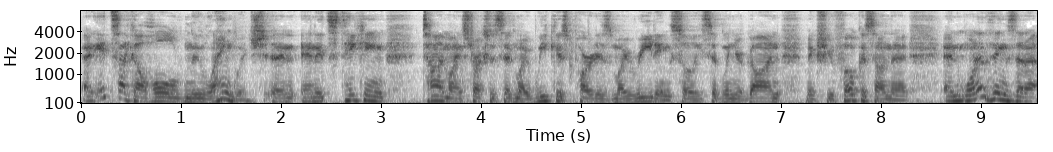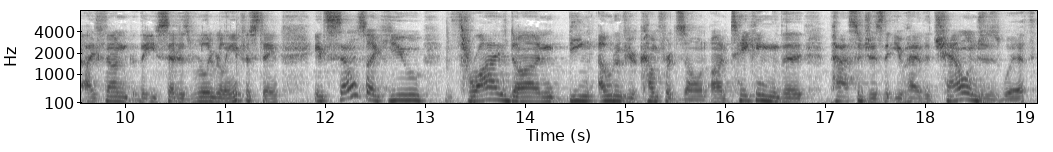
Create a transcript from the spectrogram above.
It's like a whole new language, and, and it's taking time. My instructor said my weakest part is my reading, so he said when you're gone, make sure you focus on that. And one of the things that I, I found that you said is really, really interesting. It sounds like you thrived on being out of your comfort zone, on taking the passages that you had the challenges with,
